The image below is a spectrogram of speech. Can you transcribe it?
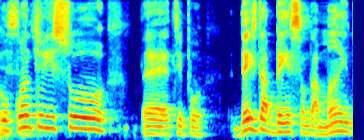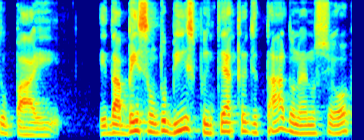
o quanto isso, é, tipo, desde a bênção da mãe do pai e da bênção do bispo em ter acreditado né, no Senhor,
